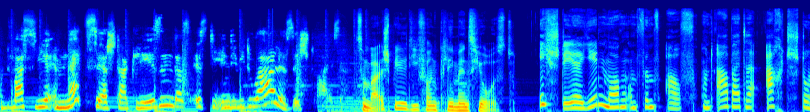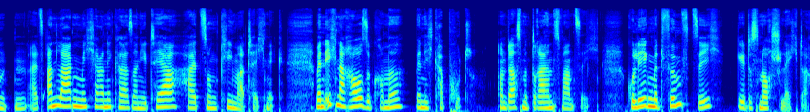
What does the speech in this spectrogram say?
Und was wir im Netz sehr stark lesen, das ist die individuelle Sichtweise. Zum Beispiel die von Clemens Joost. Ich stehe jeden Morgen um fünf auf und arbeite acht Stunden als Anlagenmechaniker, Sanitär, Heizung, Klimatechnik. Wenn ich nach Hause komme, bin ich kaputt. Und das mit 23. Kollegen mit 50 geht es noch schlechter.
